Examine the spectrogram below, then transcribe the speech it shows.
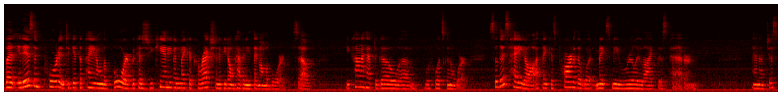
But it is important to get the paint on the board because you can't even make a correction if you don't have anything on the board. So you kind of have to go um, with what's gonna work. So this Hey Y'all, I think is part of the what makes me really like this pattern. And I've just,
